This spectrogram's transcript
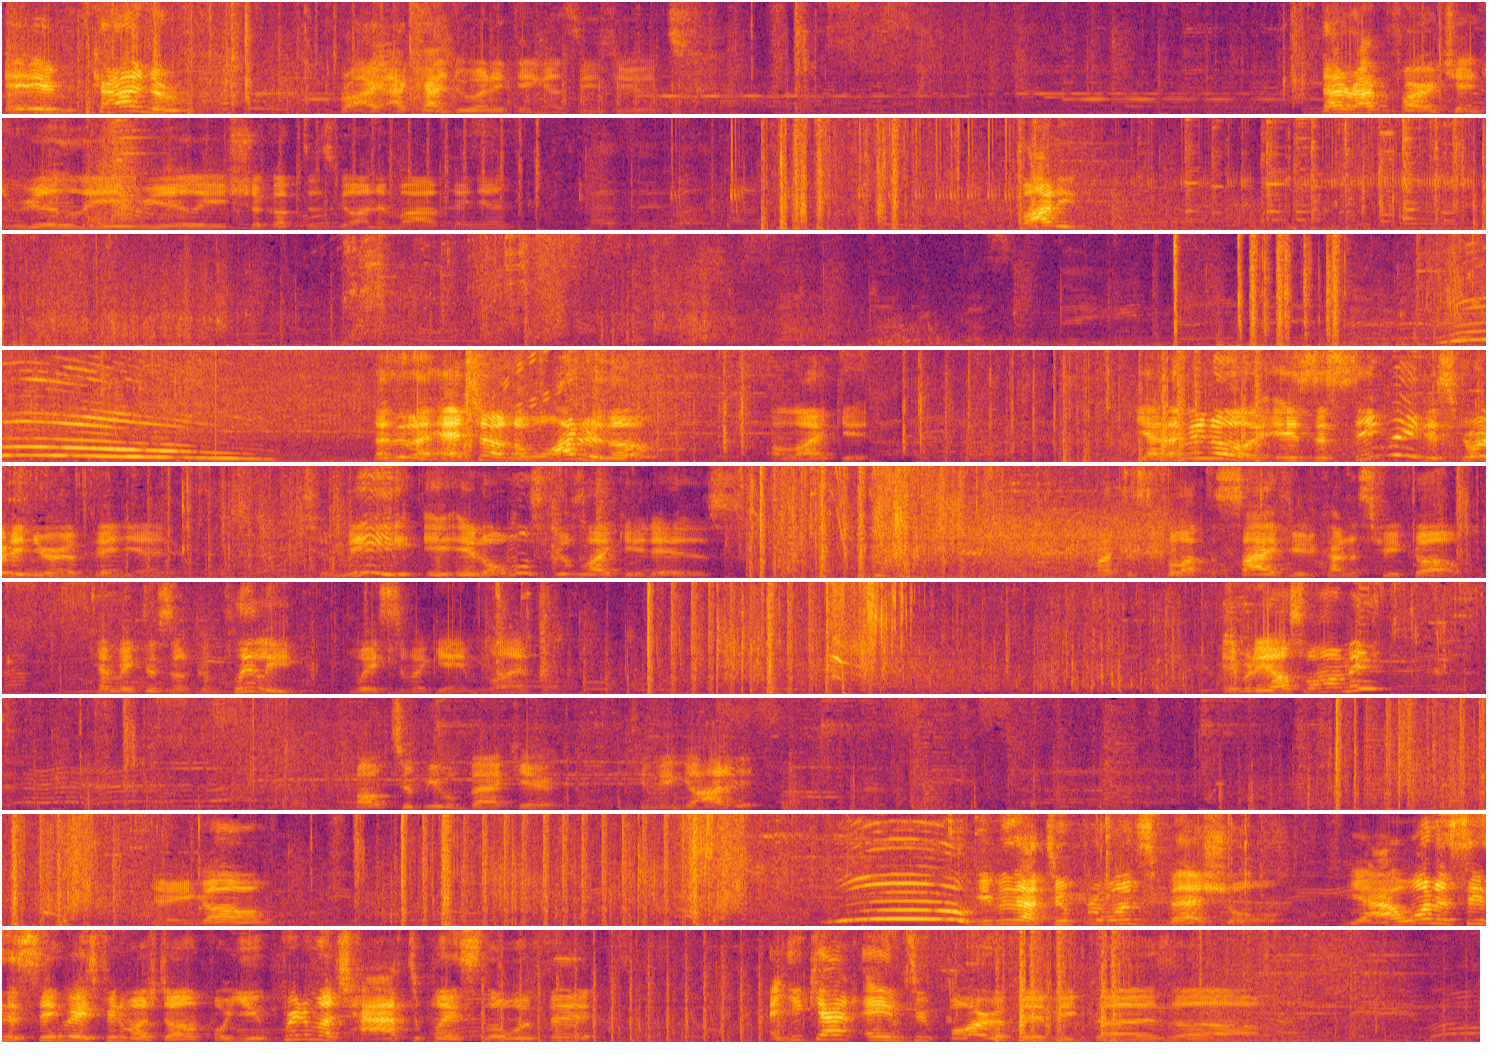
It, it kind of, I, I can't do anything as these dudes. That rapid fire change really, really shook up this gun in my opinion. Body. Woo! That's a headshot in the water though. I like it. Yeah, let me know, is the Stingray destroyed in your opinion? To me, it, it almost feels like it is. Might just pull out the scythe here to kind of streak up. Can't make this a completely waste of a gameplay. Anybody else want me? Oh, two people back here. Teammate got it. There you go. Woo! Give me that two for one special. Yeah, I want to say the Stingray is pretty much done for. You pretty much have to play slow with it. And you can't aim too far with it because, um,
